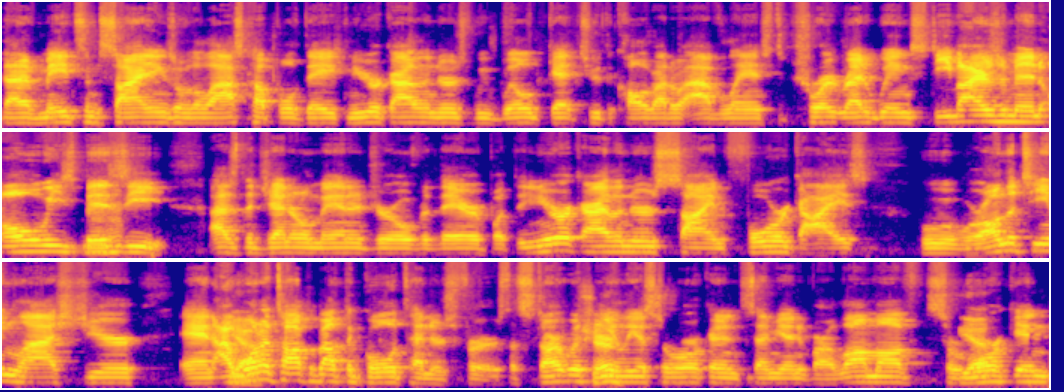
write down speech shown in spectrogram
that have made some signings over the last couple of days. New York Islanders, we will get to the Colorado Avalanche, Detroit Red Wings, Steve Yzerman, always mm-hmm. busy mm-hmm. as the general manager over there. But the New York Islanders signed four guys who were on the team last year. And I yeah. want to talk about the goaltenders first. Let's start with sure. Ilya Sorokin and Semyon Varlamov. Sorokin.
